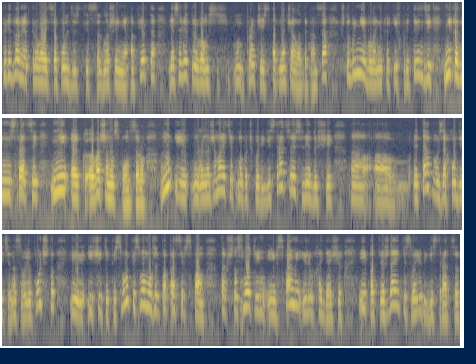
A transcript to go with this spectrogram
Перед вами открывается пользовательское соглашение оферта. Я советую вам прочесть от начала до конца, чтобы не было никаких претензий ни к администрации, ни э, к вашему спонсору. Ну и нажимаете кнопочку регистрация. Следующий а, а, этап, вы заходите на свою почту и ищите письмо. Письмо может попасть и в спам. Так что смотрим и в спаме, или входящих. И подтверждаете свою регистрацию.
